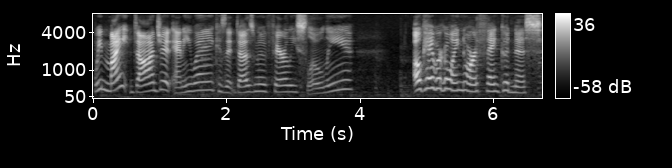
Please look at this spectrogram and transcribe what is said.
We might dodge it anyway, because it does move fairly slowly. Okay, we're going north, thank goodness.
